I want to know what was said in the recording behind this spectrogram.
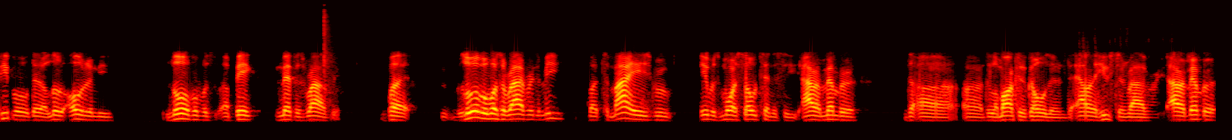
people that are a little older than me louisville was a big memphis rivalry. But louisville was a rivalry to me but to my age group it was more so tennessee. I remember the uh, uh the lamarcus golden the Allan Houston rivalry. I remember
